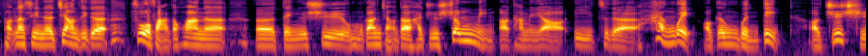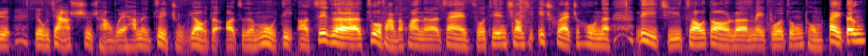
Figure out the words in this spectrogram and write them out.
好，那所以呢，这样的一个做法的话呢，呃，等于是我们刚刚讲到，它就是声明啊，他们要以这个捍卫啊跟稳定啊，支持油价市场为他们最主要的啊这个目的啊。这个做法的话呢，在昨天消息一出来之后呢，立即遭到了美国总统拜登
